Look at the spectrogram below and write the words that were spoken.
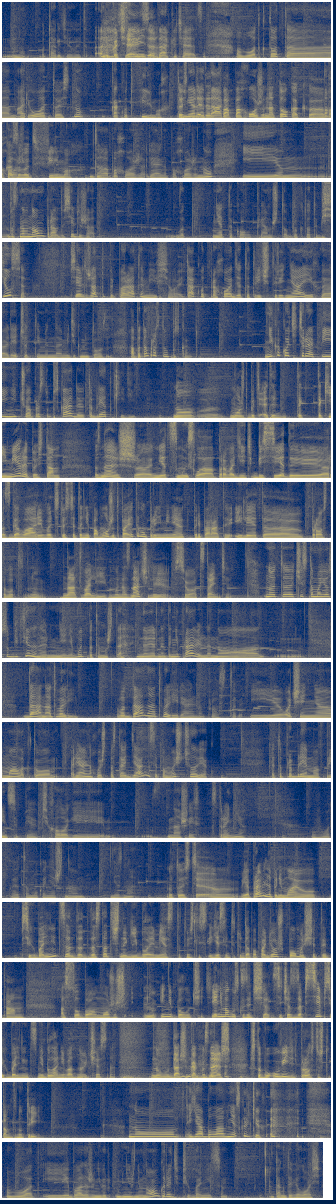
ну, вот так делает. Ну, Все качается. видят, да, качается. Вот, кто-то орет, то есть, ну, как вот в фильмах. То есть Примерно это так. по- похоже на то, как э, Похоже. показывают в фильмах. Да, похоже, реально похоже. Ну, и в основном, правда, все лежат. Вот нет такого прям, чтобы кто-то бесился. Все лежат под препаратами и все. И так вот проходит где-то 3-4 дня, их э, лечат именно медикаментозно. А потом просто выпускают. Никакой терапии, ничего, просто выпускают, дают таблетки, иди. Но, э, может быть, это так- такие меры, то есть там, знаешь, э, нет смысла проводить беседы, разговаривать, то есть это не поможет, поэтому применяют препараты, или это просто вот, ну, на отвали, мы назначили, все, отстаньте. Но это чисто мое субъективное, наверное, мнение будет, потому что, наверное, это неправильно, но да, на отвали. Вот да, на отвали реально просто. И очень э, мало кто реально хочет поставить диагноз и помочь человеку. Это проблема, в принципе, психологии в нашей стране. Вот, поэтому, конечно, не знаю. Ну, то есть, э, я правильно понимаю, психбольница достаточно гиблое место, то есть, если ты туда попадешь, помощи ты там особо можешь, ну, и не получить. Я не могу сказать сейчас, сейчас за все психбольницы, не была ни в одной, честно. Ну, даже как бы, знаешь, чтобы увидеть просто, что там внутри. Ну, я была в нескольких, вот, и была даже в в Нижнем Новгороде психбольнице, так довелось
